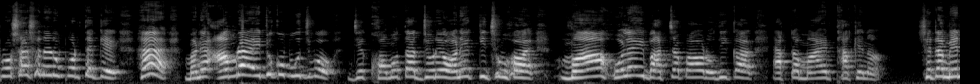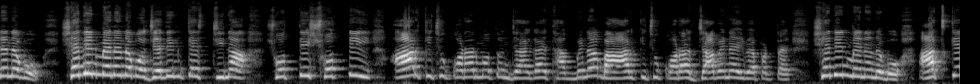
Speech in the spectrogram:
প্রশাসনের উপর থেকে হ্যাঁ মানে আমরা এটুকু বুঝব যে ক্ষমতার জোরে অনেক কিছু হয়। মা হলেই বাচ্চা পাওয়ার অধিকার একটা মায়ের থাকে না। সেটা মেনে নেব। সেদিন মেনে নেব, যেদিনকে চীনা সত্যি সত্যি আর কিছু করার মতন জায়গায় থাকবে না বা আর কিছু করা যাবে না এই ব্যাপারটায়, সেদিন মেনে নেব। আজকে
